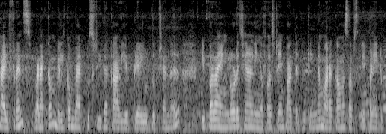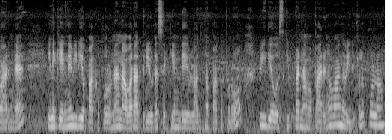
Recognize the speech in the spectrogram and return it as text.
ஹாய் ஃப்ரெண்ட்ஸ் வணக்கம். Welcome back to Sridhar Kavya Priya YouTube சேனல் இப்போ தான் எங்களோட சேனல் நீங்கள் ஃபர்ஸ்ட் டைம் பார்த்துட்ருக்கீங்கன்னா மறக்காமல் சப்ஸ்கிரைப் பண்ணிட்டு பாருங்கள் இன்றைக்கி என்ன வீடியோ பார்க்க போகிறோன்னா நவராத்திரியோட செகண்ட் டே விலாக் தான் பார்க்க போகிறோம் வீடியோவை ஸ்கிப் பண்ணாமல் பாருங்கள் வாங்க வீடியோக்குள்ளே போகலாம்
